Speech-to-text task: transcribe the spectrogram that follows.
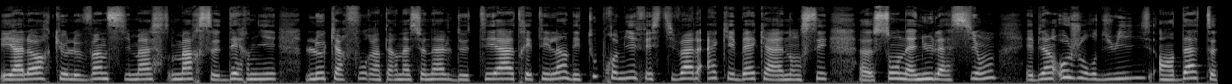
Et alors que le 26 mars, dernier, le Carrefour international de théâtre était l'un des tout premiers festivals à Québec à annoncer euh, son annulation, eh bien aujourd'hui, en date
